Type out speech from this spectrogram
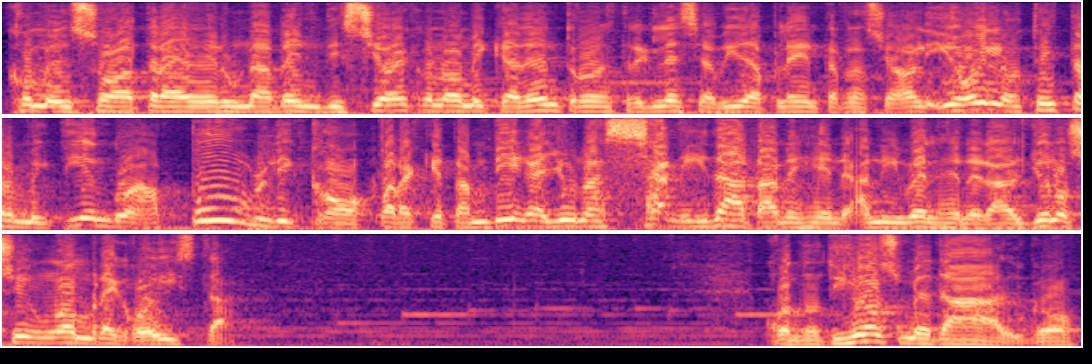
comenzó a traer una bendición económica dentro de nuestra iglesia Vida Plena Internacional y hoy lo estoy transmitiendo a público para que también haya una sanidad a nivel general. Yo no soy un hombre egoísta. Cuando Dios me da algo,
